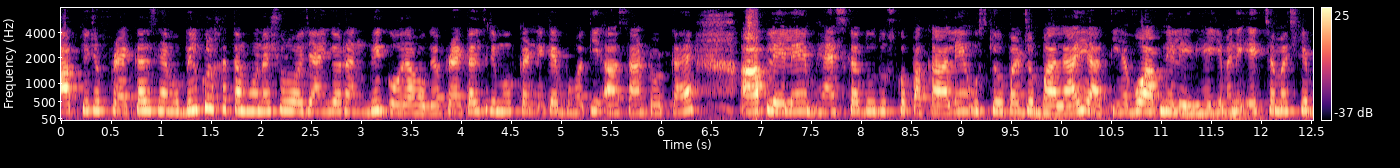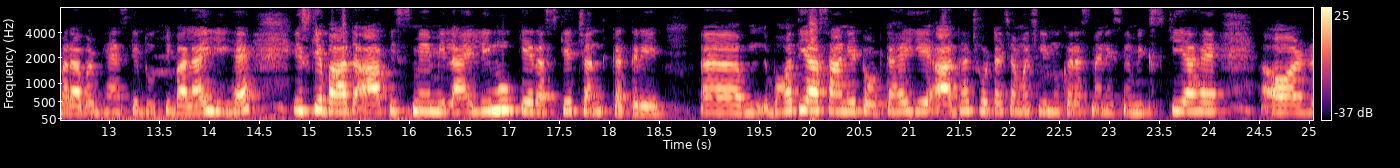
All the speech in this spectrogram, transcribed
आपके जो फ्रैकल्स हैं वो बिल्कुल खत्म होना शुरू हो जाएँगे और रंग भी गोरा हो गया। फ्रैकल्स रिमूव करने के बहुत ही आसान टोटका है। आप ले लें भैंस का दूध, उसको पका लें, उसके ऊपर जो बालाई आती है वो आपने लेनी है। ये मैंने एक चम्मच के बराबर भैंस के दूध की बालाई ली है। इसके बाद आप इसमें मिलाएँ लीमू के रस के चंद कतरे। बहुत ही आसान ये टोटका है। ये आधा छोटा चम्मच लीमू का रस मैंने इसमें मिक्स किया है और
